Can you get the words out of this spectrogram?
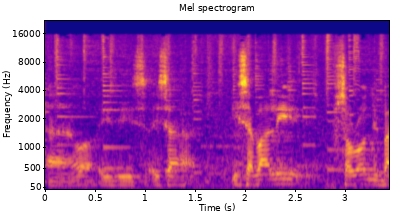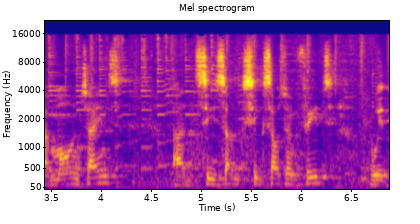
uh, well, it is, it's, a, it's a valley surrounded by mountains at 6,000 feet with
